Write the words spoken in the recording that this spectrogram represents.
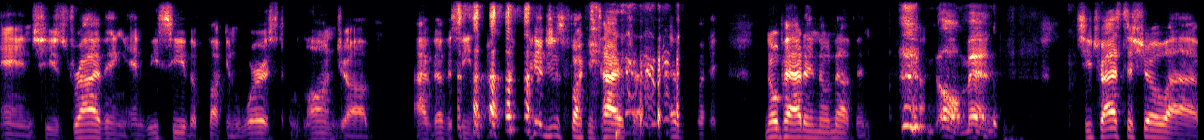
and she's driving, and we see the fucking worst lawn job I've ever seen. in my life. It's just fucking tire tracks everywhere. No pattern, no nothing. oh man. She tries to show uh,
